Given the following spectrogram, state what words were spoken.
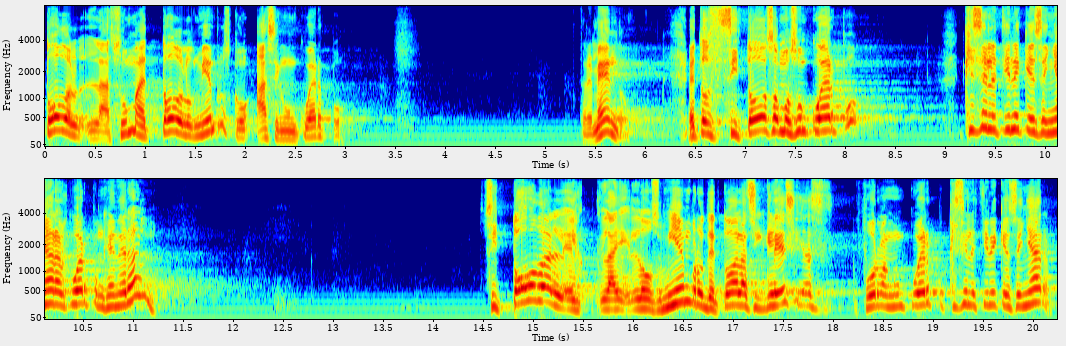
todo, la suma de todos los miembros hacen un cuerpo. Tremendo. Entonces, si todos somos un cuerpo, ¿qué se le tiene que enseñar al cuerpo en general? Si todos los miembros de todas las iglesias forman un cuerpo, ¿qué se les tiene que enseñar?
